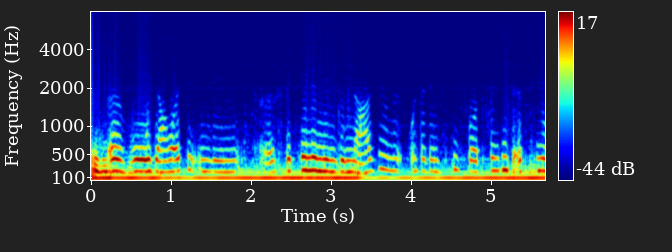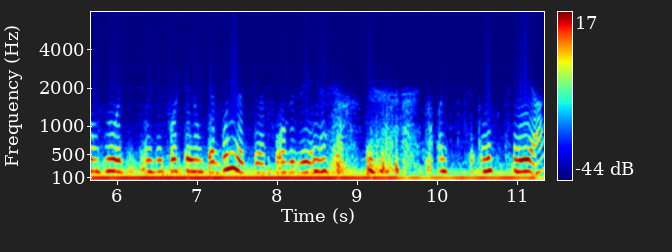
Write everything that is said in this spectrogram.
mhm. äh, wo ja heute in den, äh, speziell in den Gymnasien unter dem Stichwort Friedenserziehung nur die, Vorstellung der Bundeswehr vorgesehen ist mhm. und nichts mehr.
